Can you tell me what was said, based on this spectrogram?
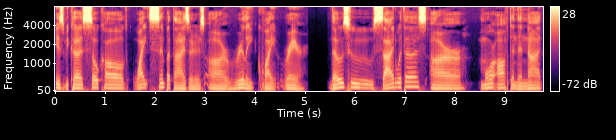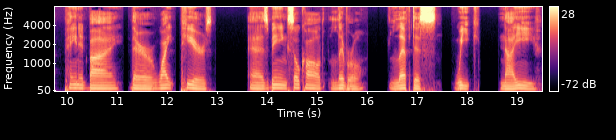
is because so called white sympathizers are really quite rare. Those who side with us are more often than not painted by their white peers as being so called liberal, leftist, weak, naive,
